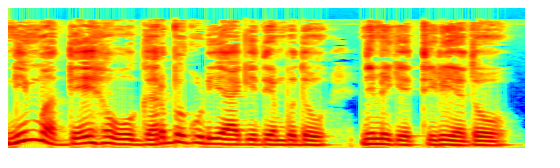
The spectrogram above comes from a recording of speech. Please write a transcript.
ನಿಮ್ಮ ದೇಹವು ಗರ್ಭಗುಡಿಯಾಗಿದೆ ಎಂಬುದು ನಿಮಗೆ ತಿಳಿಯದು.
